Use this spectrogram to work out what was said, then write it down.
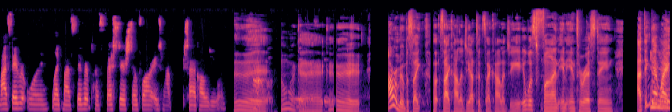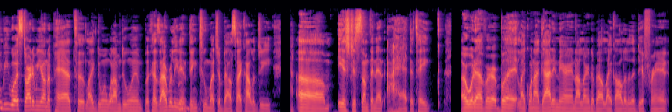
my favorite one, like my favorite professor so far is my psychology one. Good. Oh my god. Good. I remember psych psychology. I took psychology. It was fun and interesting. I think that might Mhm. be what started me on the path to like doing what I'm doing because I really didn't Mhm. think too much about psychology. Um, it's just something that I had to take or whatever. But like when I got in there and I learned about like all of the different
